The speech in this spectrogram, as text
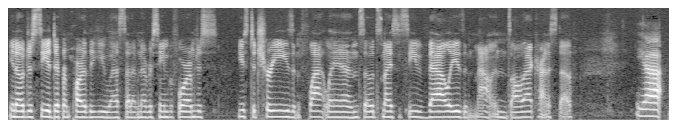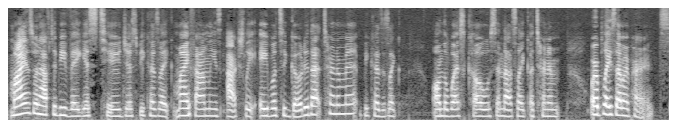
you know, just see a different part of the U.S. that I've never seen before. I'm just used to trees and flatlands, so it's nice to see valleys and mountains, all that kind of stuff. Yeah, mines would have to be Vegas too, just because like my family's actually able to go to that tournament because it's like on the west coast, and that's like a tournament or a place that my parents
